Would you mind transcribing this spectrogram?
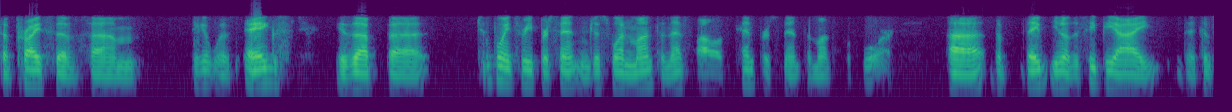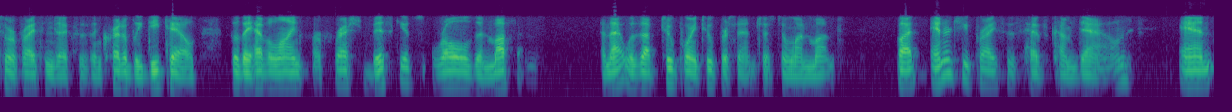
the price of, um, I think it was eggs, is up uh, 2.3% in just one month, and that follows 10% the month before. Uh, the they you know the CPI, the Consumer Price Index, is incredibly detailed. So they have a line for fresh biscuits, rolls, and muffins, and that was up 2.2% just in one month. But energy prices have come down, and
